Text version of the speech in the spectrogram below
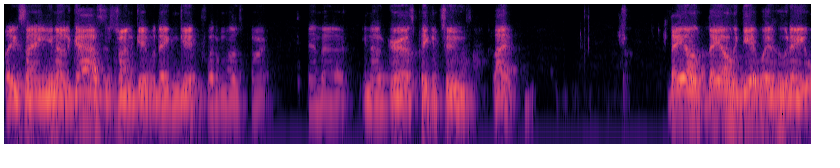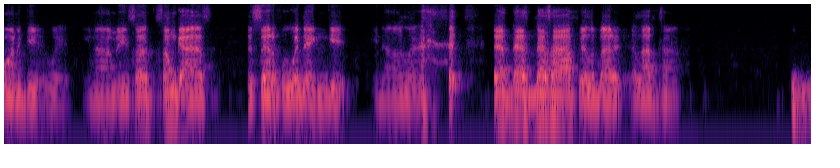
But he's saying, you know, the guys just trying to get what they can get for the most part. And uh, you know, girls pick and choose. Like they they only get with who they want to get with. You know what I mean? So some guys just settle for what they can get. You know, like that that's that's how I feel about it a lot of times. Mm-hmm.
